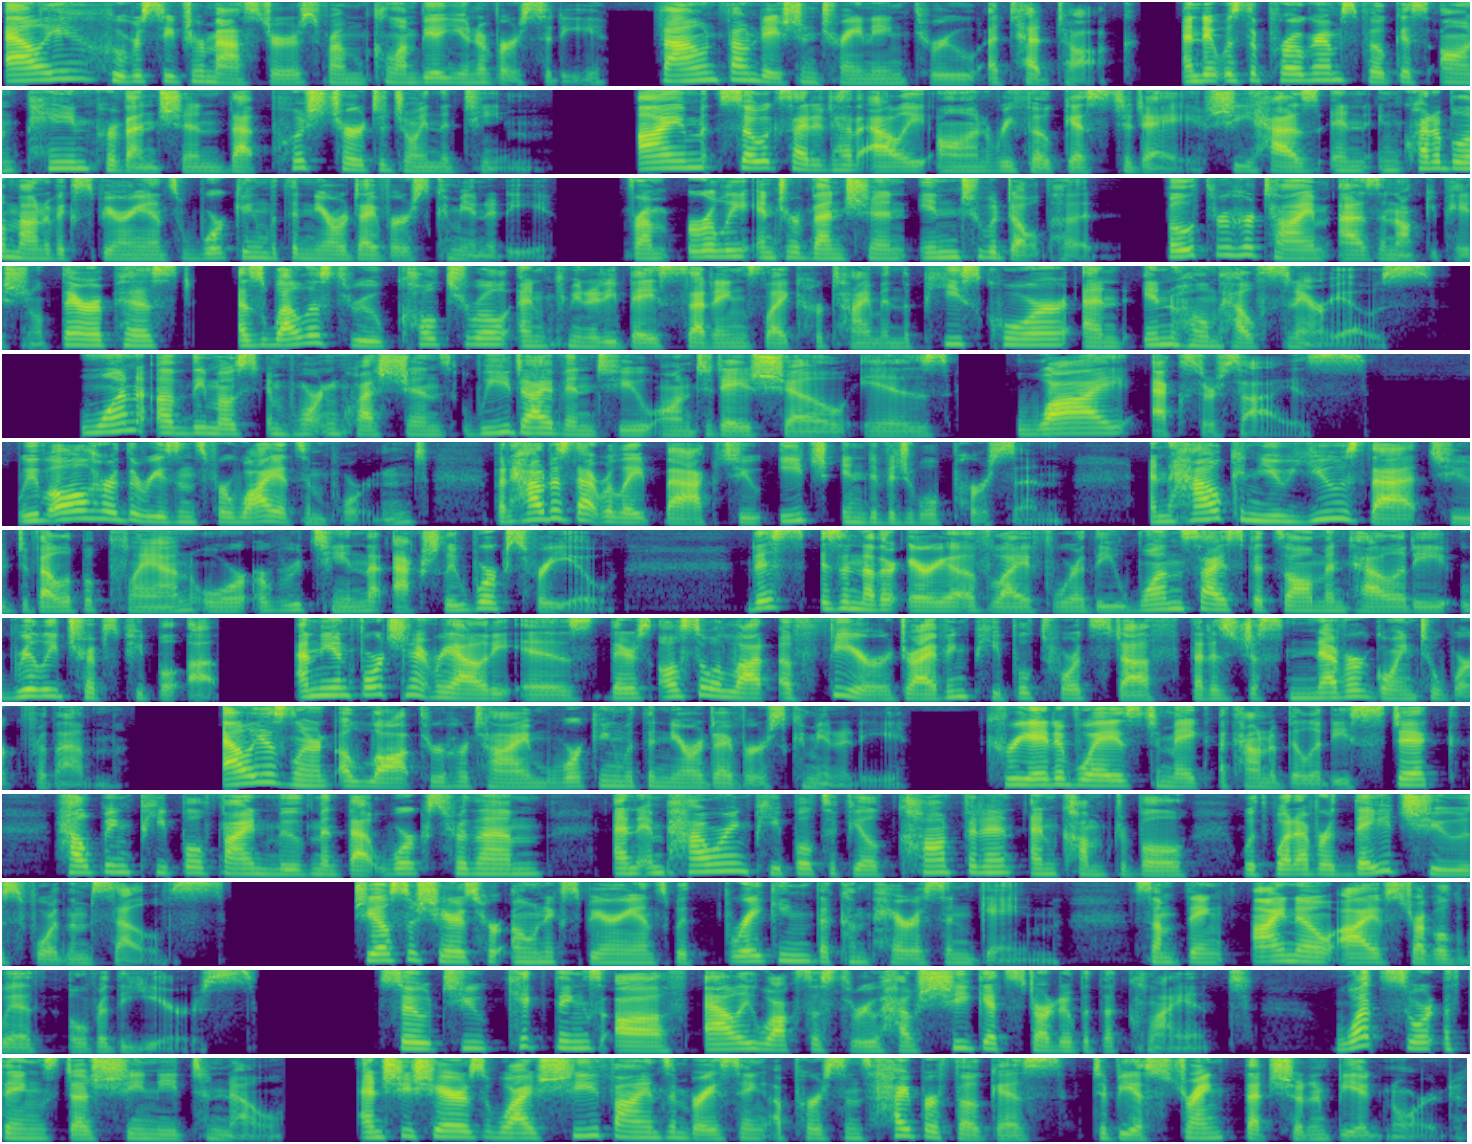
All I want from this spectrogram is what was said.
Alli, who received her master's from Columbia University, found foundation training through a TED Talk, and it was the program's focus on pain prevention that pushed her to join the team. I'm so excited to have Alli on Refocus today. She has an incredible amount of experience working with the neurodiverse community, from early intervention into adulthood both through her time as an occupational therapist, as well as through cultural and community based settings like her time in the Peace Corps and in home health scenarios. One of the most important questions we dive into on today's show is why exercise? We've all heard the reasons for why it's important, but how does that relate back to each individual person? And how can you use that to develop a plan or a routine that actually works for you? This is another area of life where the one size fits all mentality really trips people up. And the unfortunate reality is there's also a lot of fear driving people towards stuff that is just never going to work for them. Alli has learned a lot through her time working with the neurodiverse community creative ways to make accountability stick, helping people find movement that works for them, and empowering people to feel confident and comfortable with whatever they choose for themselves. She also shares her own experience with breaking the comparison game, something I know I've struggled with over the years. So, to kick things off, Alli walks us through how she gets started with a client. What sort of things does she need to know? And she shares why she finds embracing a person's hyperfocus to be a strength that shouldn't be ignored.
